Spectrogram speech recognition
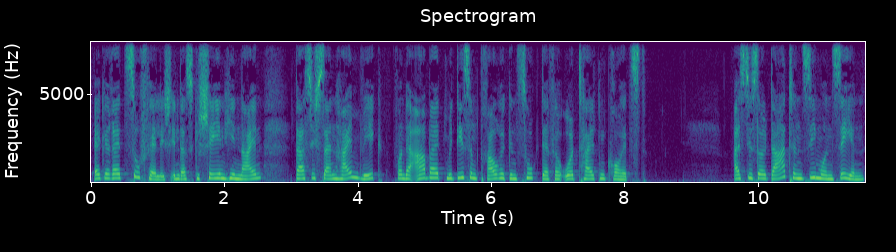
Er gerät zufällig in das Geschehen hinein, da sich sein Heimweg von der Arbeit mit diesem traurigen Zug der Verurteilten kreuzt. Als die Soldaten Simon sehen,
